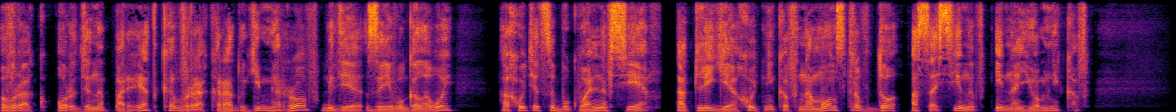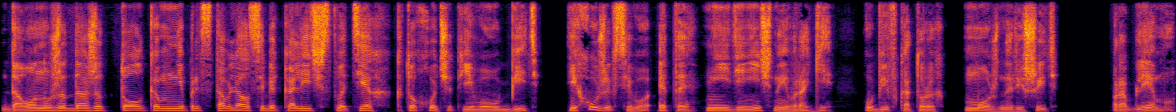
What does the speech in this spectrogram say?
враг Ордена Порядка, враг Радуги Миров, где за его головой охотятся буквально все, от Лиги Охотников на монстров до ассасинов и наемников. Да он уже даже толком не представлял себе количество тех, кто хочет его убить. И хуже всего, это не единичные враги, убив которых можно решить проблему.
